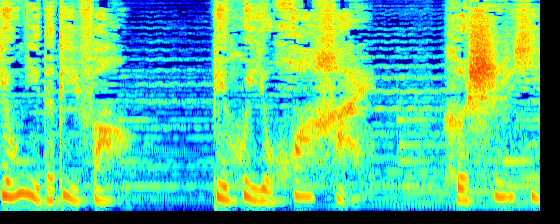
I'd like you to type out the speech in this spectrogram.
有你的地方，便会有花海和诗意。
